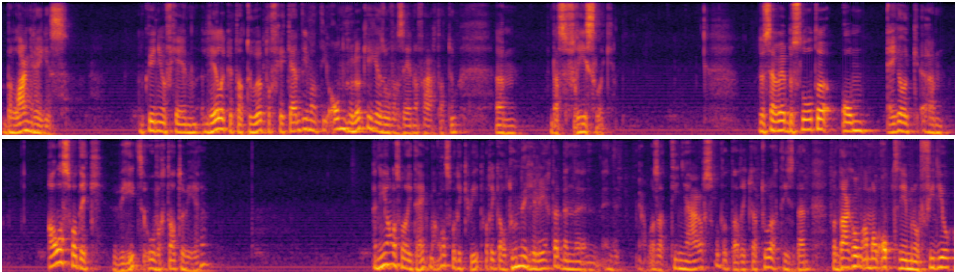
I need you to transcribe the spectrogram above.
belangrijk is. Ik weet niet of jij een lelijke tattoo hebt of je kent iemand die ongelukkig is over zijn of haar tattoo. Um, dat is vreselijk. Dus hebben wij besloten om eigenlijk um, alles wat ik weet over tatoeëren, en niet alles wat ik denk, maar alles wat ik weet, wat ik aldoende geleerd heb in de, in de ja, was dat tien jaar of zo, dat, ik tattooartiest ben, vandaag gewoon allemaal op te nemen op video,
